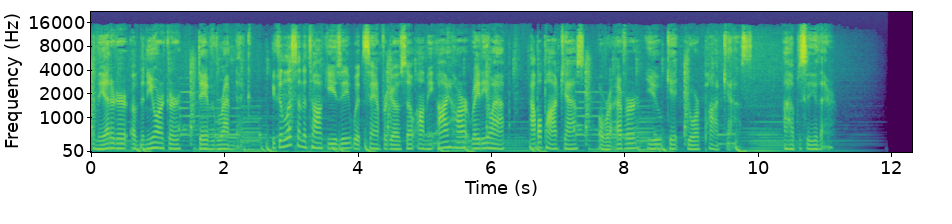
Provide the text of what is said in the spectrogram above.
and the editor of The New Yorker, David Remnick. You can listen to Talk Easy with Sam Fragoso on the iHeartRadio app, Apple Podcasts, or wherever you get your podcasts. I hope to see you there.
